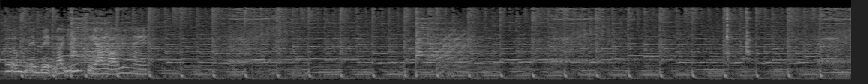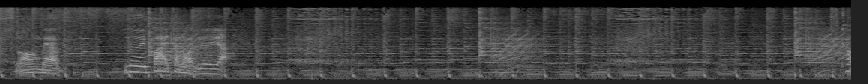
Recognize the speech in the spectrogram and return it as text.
เพิ่มไอเบ็ดแล้วยิ่งเสียเหรอยังไงลองแบบ เลยป้ายตลอดเลยอะ่ะเข้า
